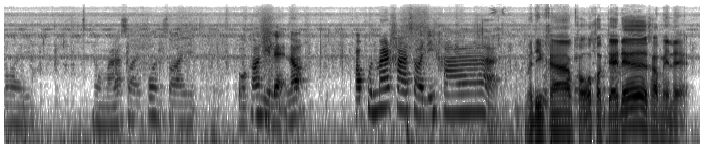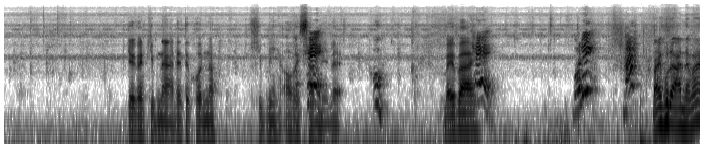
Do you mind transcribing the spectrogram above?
ซอยน้องม้าซอยพ้นซอยหัวข้าวนี่แหละเนาะขอบคุณมากค่ะ สวัสดีค่ะ สวัสดีครับ ขอขอบใจเด้อครับไม่แหละ เจอกันคลิปหน้าได้อทุกคนเนาะ คลิปนี้เอาไปซ้ำนี่แหละอุ๊ย บายบายเฮ้บอดิ้งมาไปพูดอ่านหน่อยมา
